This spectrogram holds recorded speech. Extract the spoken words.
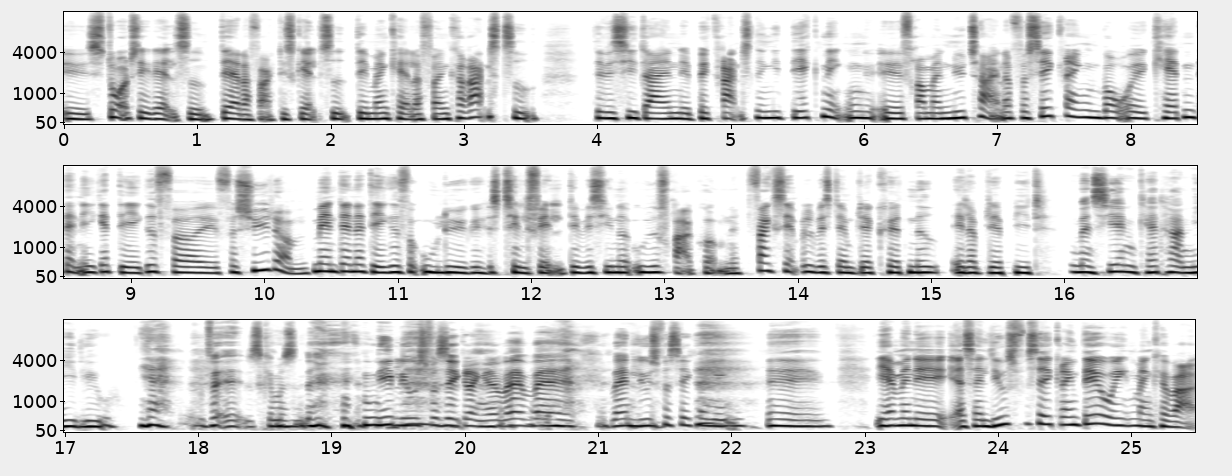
øh stort set altid, det er der faktisk altid, det man kalder for en karenstid. Det vil sige, at der er en øh, begrænsning i dækningen øh, fra man nytegner forsikringen, hvor øh, katten den ikke er dækket for, øh, for sygdom, men den er dækket for ulykkestilfælde, det vil sige noget udefrakommende. For eksempel, hvis den bliver kørt ned eller bliver bidt. Man siger, at en kat har ni liv. Ja. Hvad, skal man sådan, ni livsforsikringer. Hvad, hvad, hvad er en livsforsikring egentlig? Øh, jamen, øh, altså en livsforsikring, det er jo en, man kan,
